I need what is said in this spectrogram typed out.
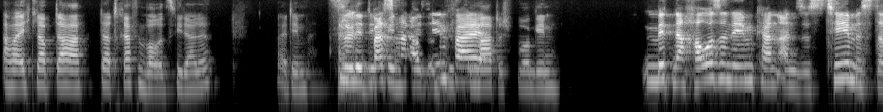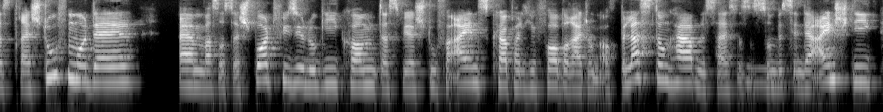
aber ich glaube, da, da treffen wir uns wieder, ne? Bei dem also, Ziele also, definieren und systematisch Fall vorgehen. Mit nach Hause nehmen kann an System ist das Drei-Stufen-Modell, ähm, was aus der Sportphysiologie kommt, dass wir Stufe 1 körperliche Vorbereitung auf Belastung haben. Das heißt, es ist so ein mhm. bisschen der Einstieg.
